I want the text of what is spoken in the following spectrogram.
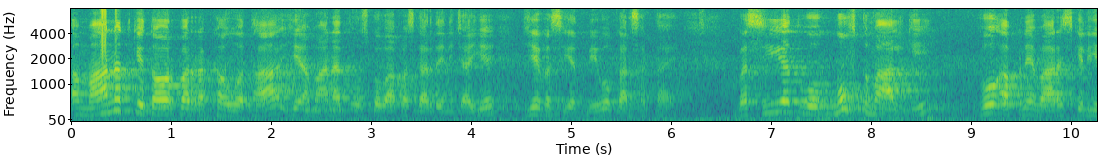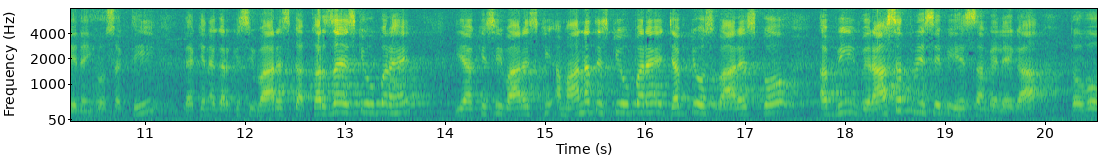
امانت کے طور پر رکھا ہوا تھا، یہ امانت اس کو واپس کر دینی چاہیے، یہ وصیت بھی وہ کر سکتا ہے۔ وصیت وہ مفت مال کی وہ اپنے وارث کے لیے نہیں ہو سکتی، لیکن اگر کسی وارث کا قرضہ اس کے اوپر ہے یا کسی وارث کی امانت اس کے اوپر ہے جبکہ اس وارث کو ابھی وراثت میں سے بھی حصہ ملے گا، تو وہ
